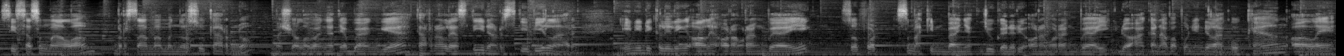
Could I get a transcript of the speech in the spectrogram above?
Sisa semalam bersama Menur Soekarno, Masya Allah banget ya bangga, karena Lesti dan Rizky Bilar ini dikelilingi oleh orang-orang baik, support semakin banyak juga dari orang-orang baik. Doakan apa pun yang dilakukan oleh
